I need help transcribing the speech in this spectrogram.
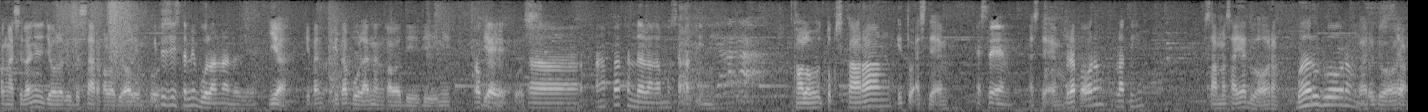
penghasilannya jauh lebih besar kalau di Olympus. Itu sistemnya bulanan ya? Iya, kita kita bulanan kalau di di ini Oke. Okay. Uh, apa kendala kamu saat ini? Kalau untuk sekarang itu SDM. SDM. SDM. Berapa orang pelatihnya? Sama saya dua orang. Baru dua orang? Baru dua orang.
